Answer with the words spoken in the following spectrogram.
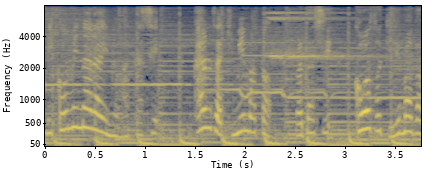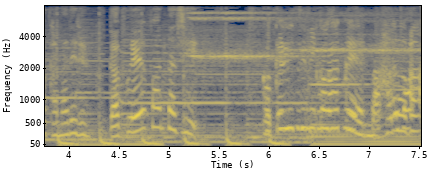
見込み習いの私。神崎美馬と私神崎今が奏でる学園ファンタジー。国立美子学園マハロバ。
